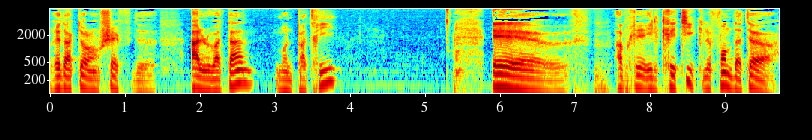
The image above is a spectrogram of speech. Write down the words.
rédacteur en chef de Al-Watan, Mon Patrie, et euh, après il critique le fondateur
